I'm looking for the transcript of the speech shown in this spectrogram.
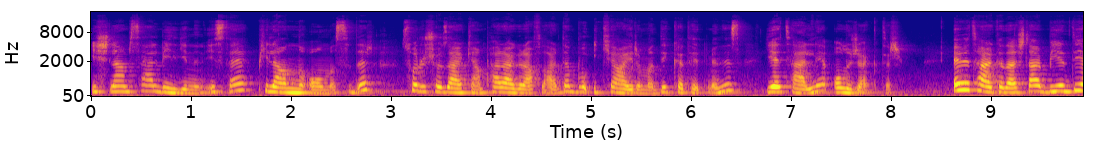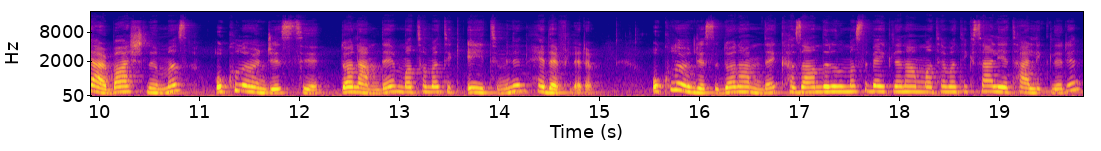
işlemsel bilginin ise planlı olmasıdır. Soru çözerken paragraflarda bu iki ayrıma dikkat etmeniz yeterli olacaktır. Evet arkadaşlar bir diğer başlığımız okul öncesi dönemde matematik eğitiminin hedefleri. Okul öncesi dönemde kazandırılması beklenen matematiksel yeterliklerin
